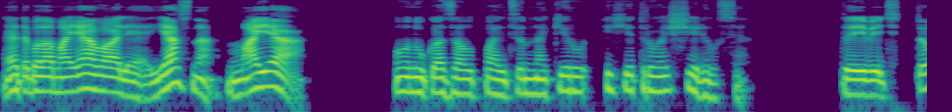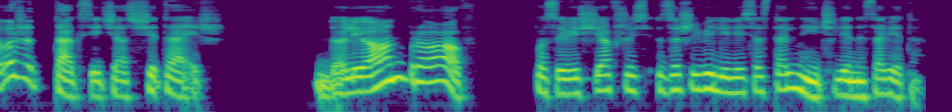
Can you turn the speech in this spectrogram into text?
Это была моя Валя, ясно? Моя!» Он указал пальцем на Киру и хитро ощерился. «Ты ведь тоже так сейчас считаешь?» «Да Лиан прав», — посовещавшись, зашевелились остальные члены совета.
